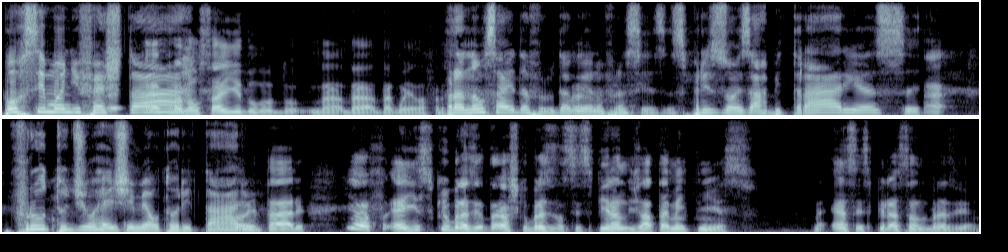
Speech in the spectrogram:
por se manifestar. É, é para não sair do, do da, da, da, Guiana Francesa. Para não sair da, da é. Guiana Francesa. As prisões arbitrárias. É. Fruto de um regime autoritário. autoritário. E é, é isso que o Brasil, eu acho que o Brasil está se inspirando exatamente nisso. né? Essa inspiração do Brasil.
